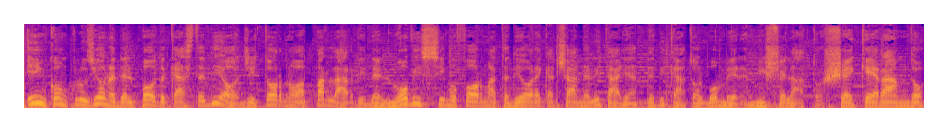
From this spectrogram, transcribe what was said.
In conclusione del podcast di oggi torno a parlarvi del nuovissimo format di Oreca Channel Italia dedicato al buon bere miscelato Shakerando.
